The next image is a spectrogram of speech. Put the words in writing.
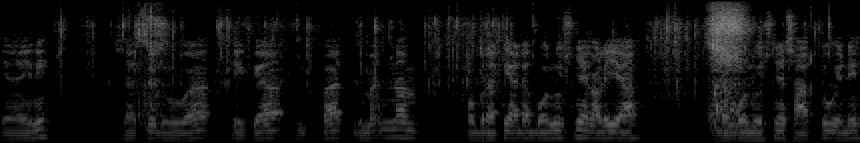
Ya ini satu dua tiga empat lima enam. Oh berarti ada bonusnya kali ya ada bonusnya satu ini.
